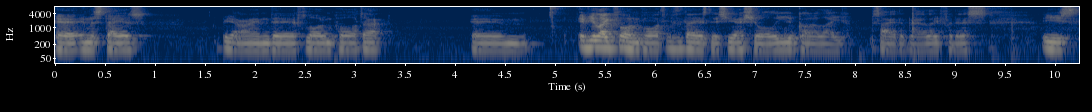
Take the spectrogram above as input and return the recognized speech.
uh, in the stayers behind uh, Flooring Porter. Um, if you like Flooring Porter for the stayers this year, surely you've got to like Sire Du Berlais for this. He's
